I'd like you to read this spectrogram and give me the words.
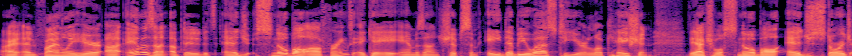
All right, and finally here, uh, Amazon updated its Edge Snowball offerings, aka Amazon ships some AWS to your location. The actual Snowball Edge storage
